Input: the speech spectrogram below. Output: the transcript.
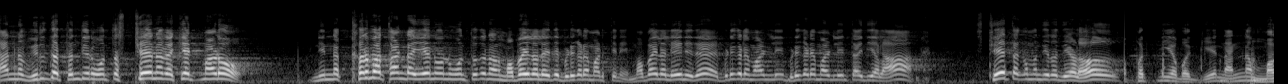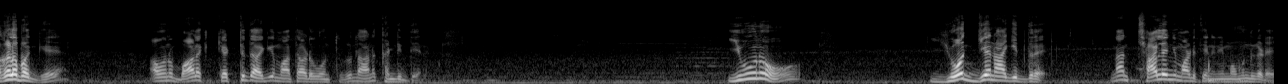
ನನ್ನ ವಿರುದ್ಧ ತಂದಿರುವಂಥ ಸ್ಟೇನ ವ್ಯಾಕೆಟ್ ಮಾಡು. ನಿನ್ನ ಕರ್ಮಕಾಂಡ ಏನು ಅನ್ನುವಂಥದ್ದು ನಾನು ಮೊಬೈಲಲ್ಲೇ ಇದೆ, ಬಿಡುಗಡೆ ಮಾಡ್ತೀನಿ. ಮೊಬೈಲಲ್ಲಿ ಏನಿದೆ? ಬಿಡುಗಡೆ ಮಾಡಲಿ ಬಿಡುಗಡೆ ಮಾಡಲಿ ಅಂತ ಇದೆಯಲ್ಲ? ಸ್ಟೇ ತಗೊಂಬಂದಿರೋದು ಹೇಳೋ. ಪತ್ನಿಯ ಬಗ್ಗೆ, ನನ್ನ ಮಗಳ ಬಗ್ಗೆ ಅವನು ಭಾಳ ಕೆಟ್ಟದಾಗಿ ಮಾತಾಡುವಂಥದ್ದು ನಾನು ಕಂಡಿದ್ದೇನೆ. ಇವನು ಯೋಗ್ಯನಾಗಿದ್ದರೆ ನಾನು ಚಾಲೆಂಜ್ ಮಾಡ್ತೀನಿ ನಿಮ್ಮ ಮುಂದಗಡೆ.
